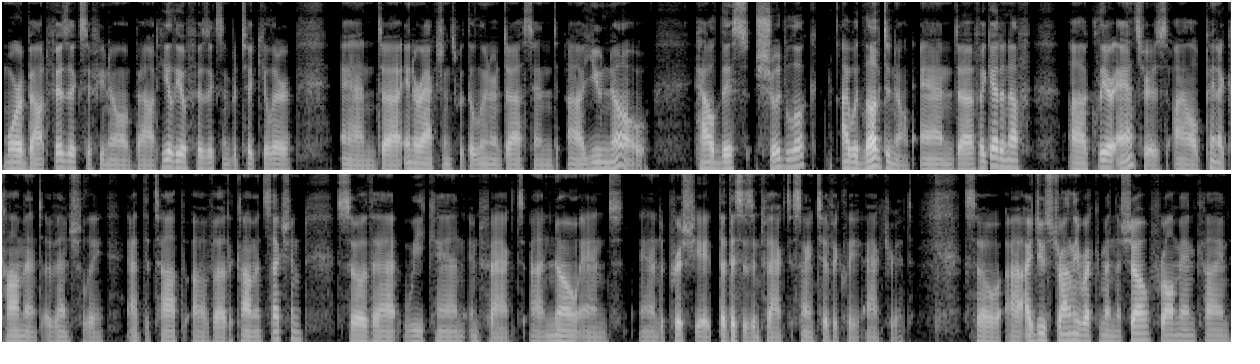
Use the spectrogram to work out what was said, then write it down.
more about physics, if you know about heliophysics in particular, and uh, interactions with the lunar dust, and uh, you know how this should look, I would love to know. And uh, if I get enough uh, clear answers, I'll pin a comment eventually at the top of uh, the comment section so that we can, in fact, uh, know and, and appreciate that this is, in fact, scientifically accurate. So uh, I do strongly recommend the show for all mankind.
